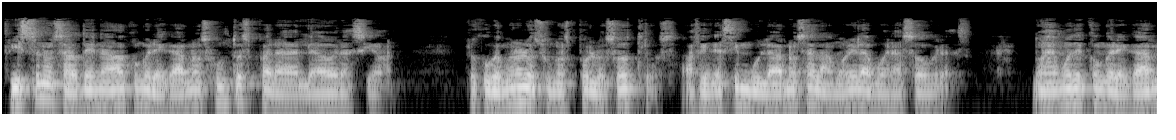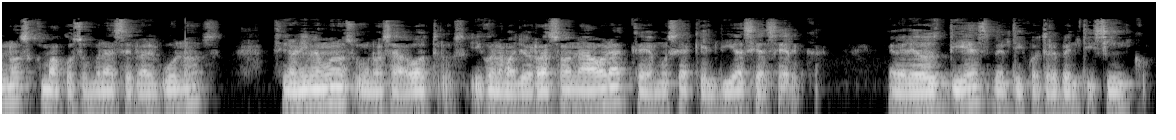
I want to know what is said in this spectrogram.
Cristo nos ha ordenado congregarnos juntos para darle adoración. Preocupémonos los unos por los otros, a fin de estimularnos al amor y las buenas obras. No dejemos de congregarnos como acostumbran hacerlo algunos, sino animémonos unos a otros, y con la mayor razón ahora que vemos que aquel día se acerca. Hebreos 10, 24 al 25.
